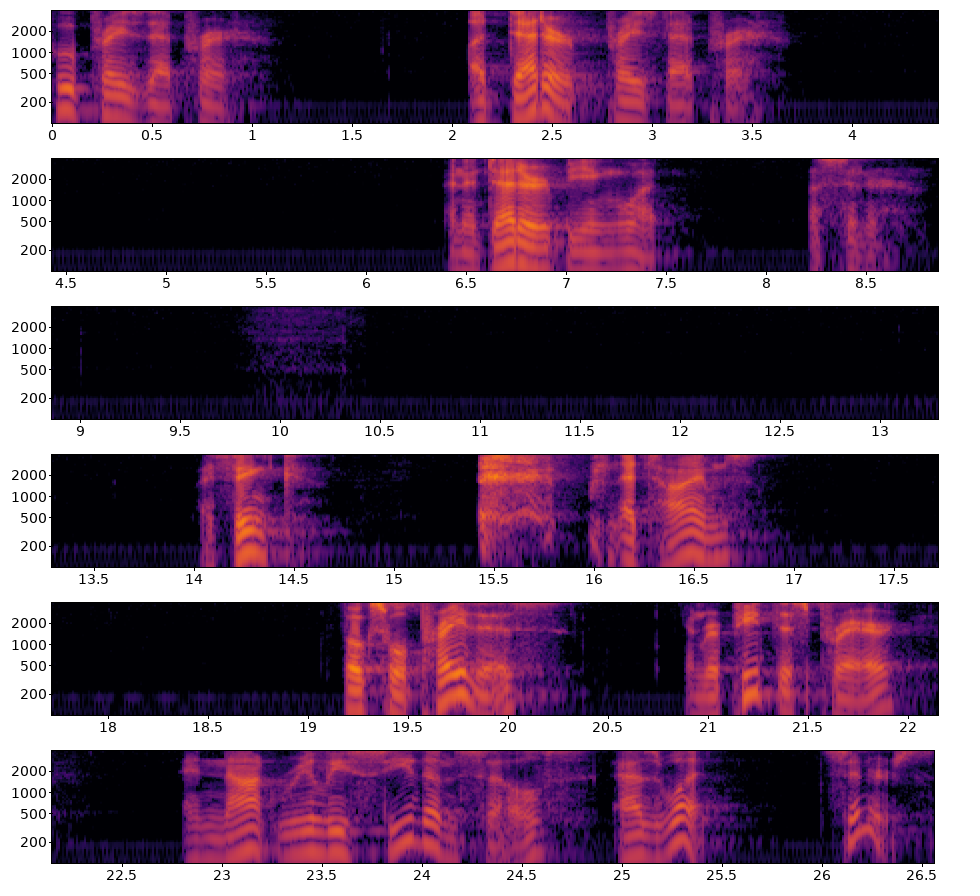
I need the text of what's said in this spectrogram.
Who prays that prayer? A debtor prays that prayer. And a debtor being what? A sinner. I think at times folks will pray this and repeat this prayer and not really see themselves as what? Sinners.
